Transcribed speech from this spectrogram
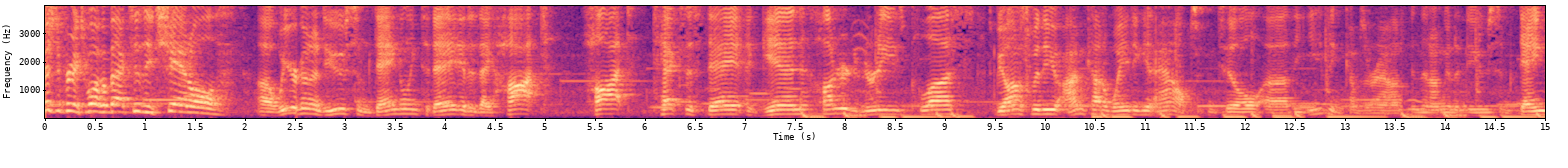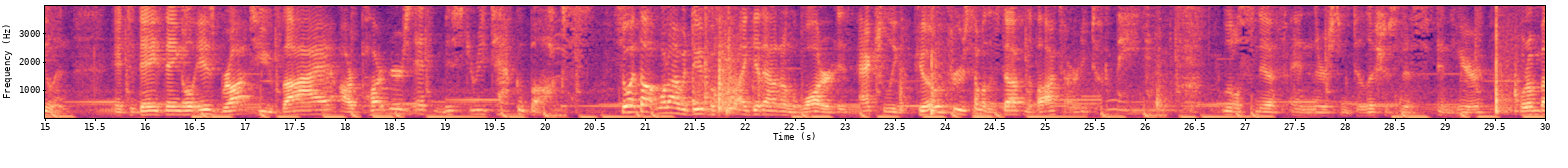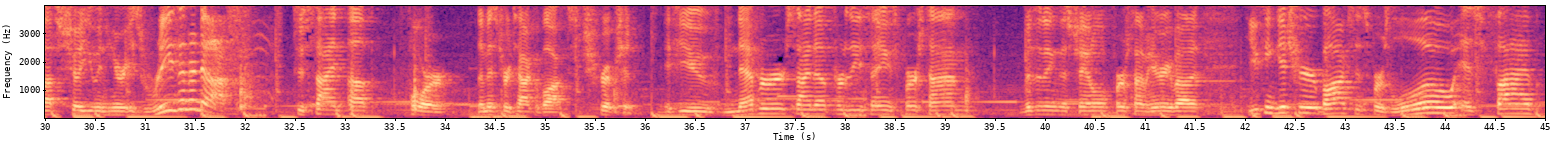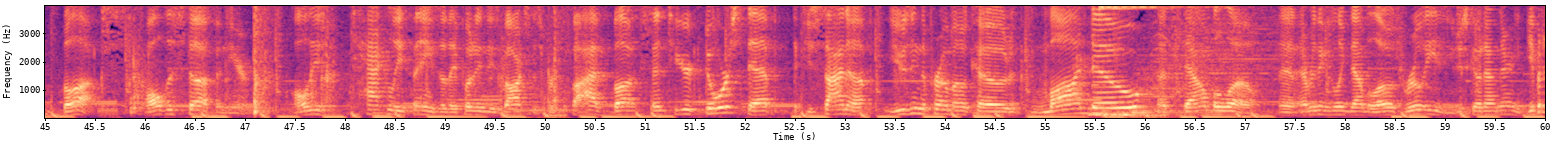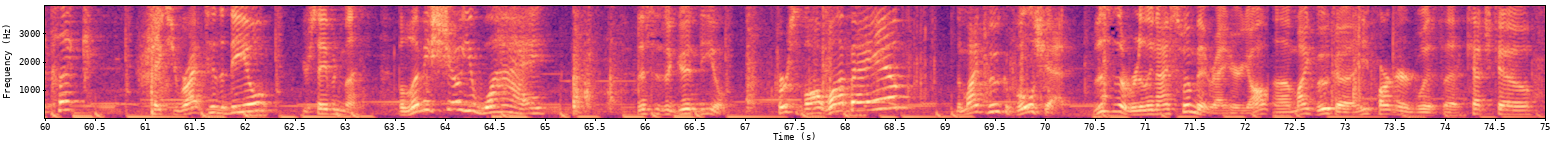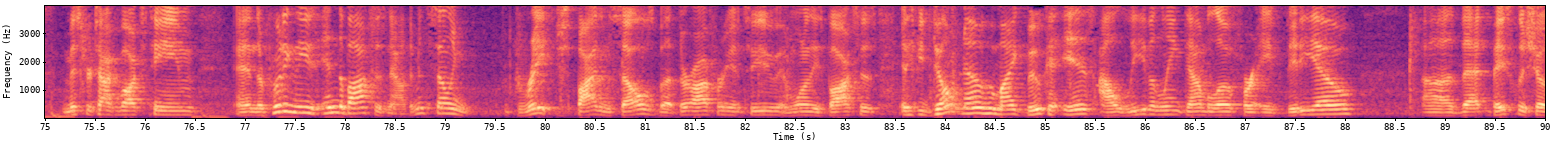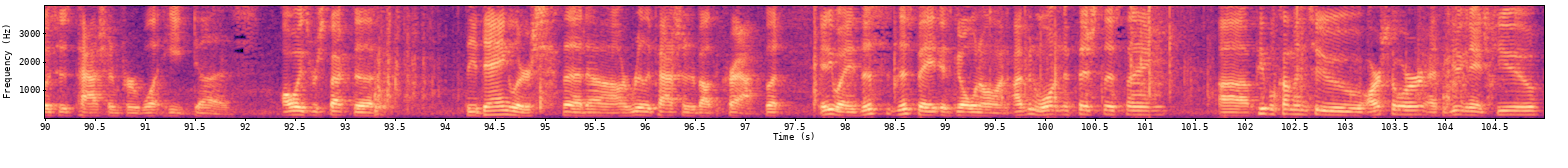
Fishing freaks, welcome back to the channel. Uh, we are going to do some dangling today. It is a hot, hot Texas day. Again, 100 degrees plus. To be honest with you, I'm kind of waiting it out until uh, the evening comes around and then I'm going to do some dangling. And today's dangle is brought to you by our partners at Mystery Tackle Box. So I thought what I would do before I get out on the water is actually go through some of the stuff in the box. I already took a peek little sniff and there's some deliciousness in here. What I'm about to show you in here is reason enough to sign up for the Mystery Tackle Box subscription. If you've never signed up for these things, first time visiting this channel, first time hearing about it, you can get your boxes for as low as five bucks. All this stuff in here, all these tackly things that they put in these boxes for five bucks sent to your doorstep if you sign up using the promo code MONDO. That's down below. And everything's linked down below. It's real easy. You just go down there you give it a click. Takes you right to the deal. You're saving money. But let me show you why this is a good deal. First of all why bam the Mike Bucca Bull Shad. This is a really nice swim bait right here, y'all. Uh, Mike Bucca, he partnered with uh, Catchco, Mr. Tackle Box team, and they're putting these in the boxes now. They've been selling great just by themselves, but they're offering it to you in one of these boxes. And if you don't know who Mike Bucca is, I'll leave a link down below for a video uh, that basically shows his passion for what he does. Always respect the the danglers that uh, are really passionate about the craft. But anyway, this this bait is going on. I've been wanting to fish this thing. Uh, people come into our store at the Googan HQ.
